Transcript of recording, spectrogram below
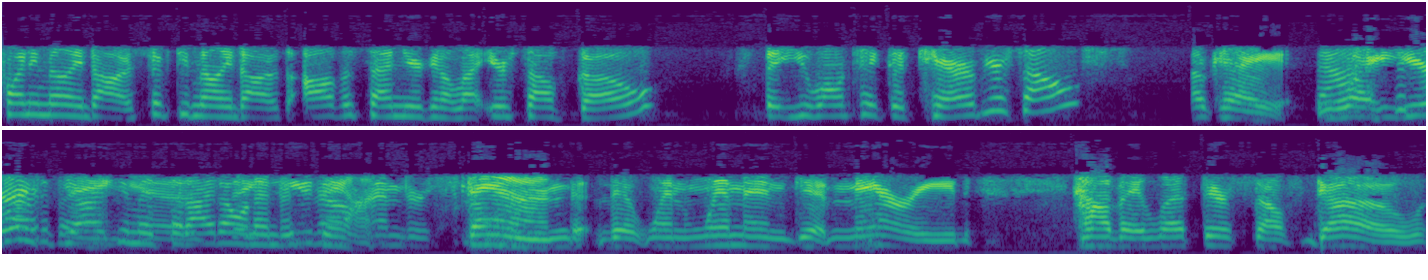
twenty million dollars, fifty million dollars, all of a sudden you're going to let yourself go? That you won't take good care of yourself? Okay, That's what the you're part of saying argument is that I don't You don't understand that when women get married, how they let themselves go.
